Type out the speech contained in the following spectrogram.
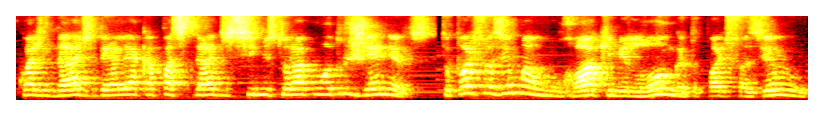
qualidade dela é a capacidade de se misturar com outros gêneros. Tu pode fazer uma, um rock milonga, tu pode fazer um,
